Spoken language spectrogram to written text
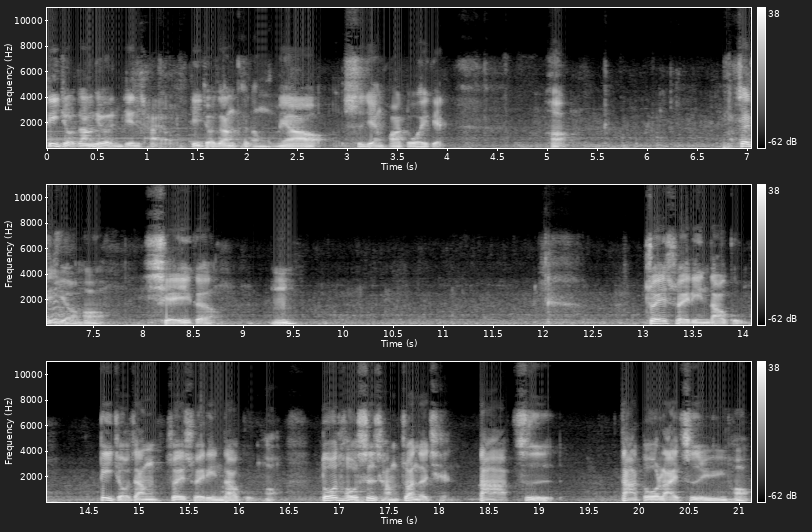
第九章就很精彩哦。第九章可能我们要时间花多一点。好，这里有哈写一个，嗯，追随领导股。第九章追随领导股哈，多头市场赚的钱大致大多来自于哈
